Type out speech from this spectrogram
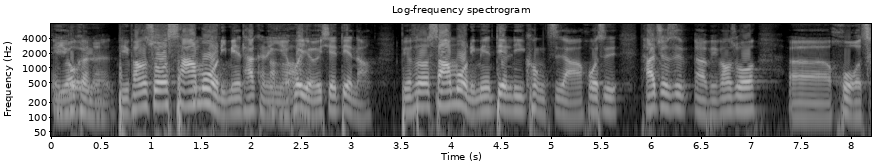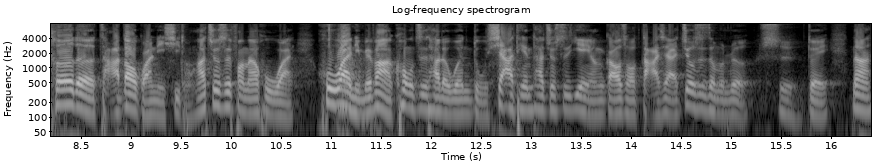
也有可能。比方说沙漠里面，它可能也会有一些电脑，比方说沙漠里面电力控制啊，或是它就是呃，比方说呃火车的匝道管理系统，它就是放在户外，户外你没办法控制它的温度，夏天它就是艳阳高照打下来就是这么热，是对。那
